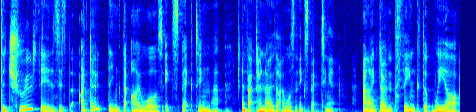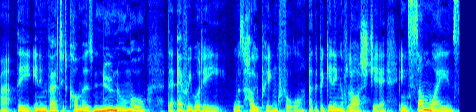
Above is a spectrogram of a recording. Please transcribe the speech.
the truth is is that I don't think that I was expecting that. In fact, I know that I wasn't expecting it. And I don't think that we are at the in inverted commas new normal that everybody was hoping for at the beginning of last year. In some ways,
